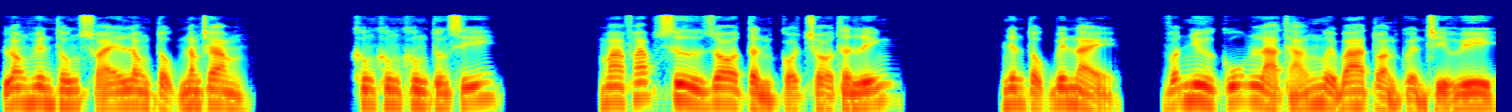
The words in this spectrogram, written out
Long nguyên thống xoáy long tộc năm trăm. Linh tướng sĩ. Ma pháp sư do tần có cho thân lĩnh. Nhân tộc bên này, vẫn như cũng là tháng mười ba toàn quyền chỉ huy.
